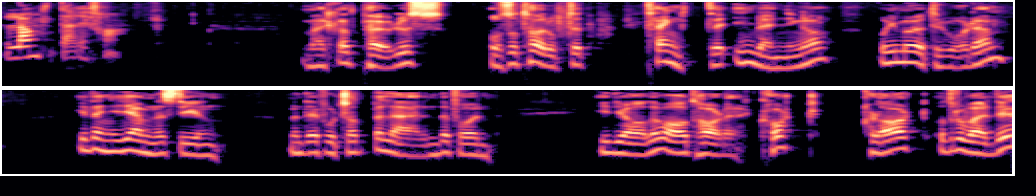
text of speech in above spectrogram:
langt derifra. Merk at Paulus også tar opp til tenkte innvendinger og imøtegår dem i denne jevne stilen, men det er fortsatt belærende form. Idealet var å tale kort, klart og troverdig,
